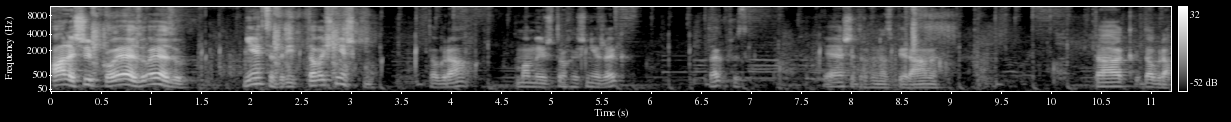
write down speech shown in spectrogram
Ale szybko, o Jezu, o Jezu. Nie chcę drit, dawaj śnieżki. Dobra, mamy już trochę śnieżek. Tak, wszystko. Jeszcze trochę nazbieramy. Tak, dobra.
